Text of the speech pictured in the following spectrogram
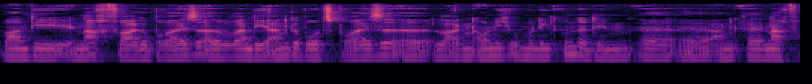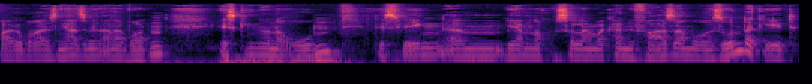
waren die Nachfragepreise, also waren die Angebotspreise, äh, lagen auch nicht unbedingt unter den äh, äh, Nachfragepreisen. Ja, also mit anderen Worten, es ging nur nach oben. Deswegen, ähm, wir haben noch, solange wir keine Phase haben, wo es runtergeht,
